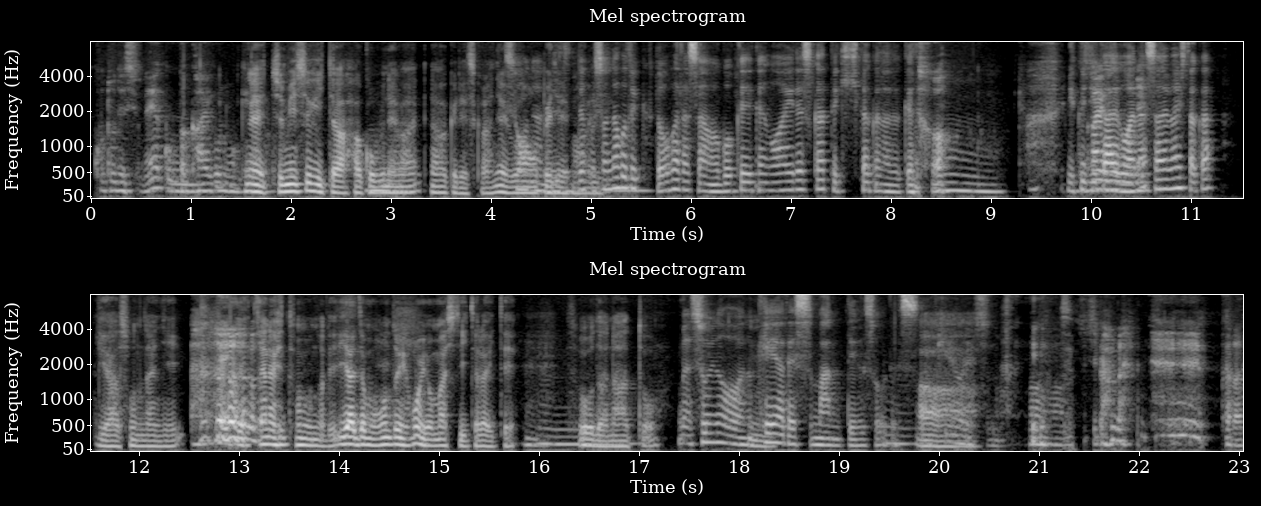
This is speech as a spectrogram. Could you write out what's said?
ことですよね。やっぱ介護のね積みすぎた箱舟はなわけですからね、そうワンオペなんでですもそんなこと聞くと小原さんはご経験おありですかって聞きたくなるけど。うん。育児介護はなさいましたか、いやそんなに やってないと思うので。いやでも本当に本読ませていただいて。うん。そうだな。と。まあ、そういうのをあの、うん。ケアレスマンっていうそうです、あー。ケアレスな あー知らないから。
